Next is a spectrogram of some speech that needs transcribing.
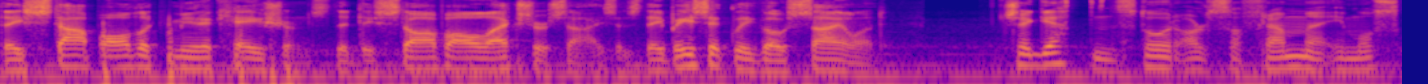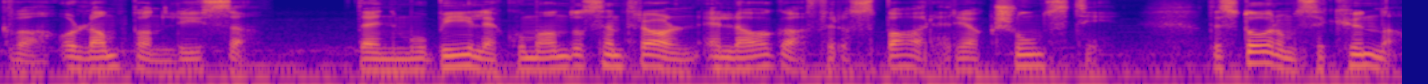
they stop all the communications, that they stop all exercises. They basically go silent. Chegetten står altså fremme i Moskva, og lampene lyser. Den mobile kommandosentralen er laga for å spare reaksjonstid. Det står om sekunder,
